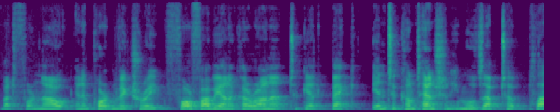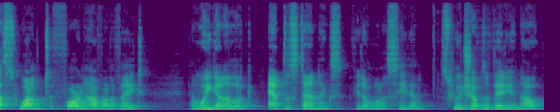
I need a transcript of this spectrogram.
but for now, an important victory for Fabiano Caruana to get back into contention. He moves up to plus one to four and a half out of eight. And we're gonna look at the standings. If you don't want to see them, switch off the video now.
